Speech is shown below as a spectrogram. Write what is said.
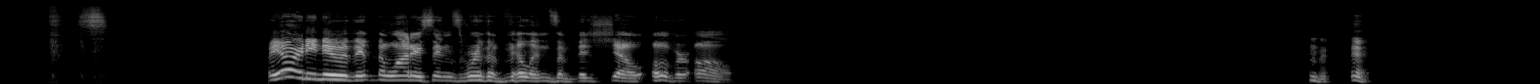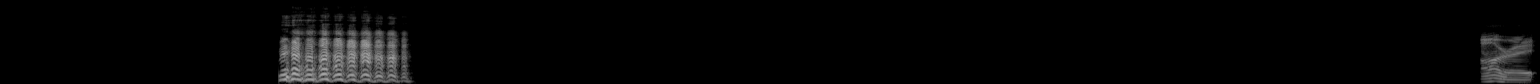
We already knew that the Wattersons were the villains of this show overall. All right.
